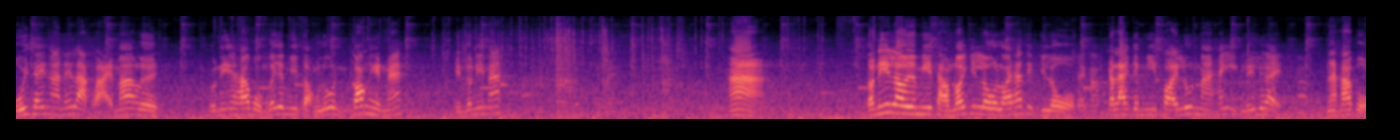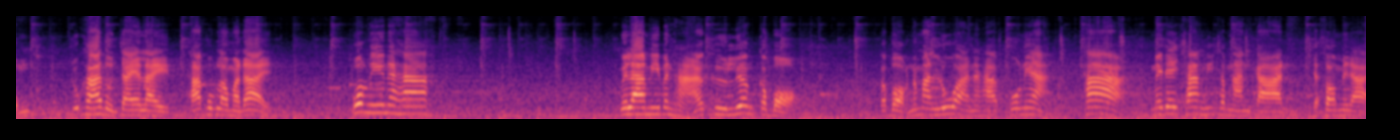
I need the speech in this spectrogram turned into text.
อุ้ยใช้งานได้หลากหลายมากเลย ตัวนี้ครับผมก็จะมี 2 รุ่น กล้องเห็นไหม เห็นตัวนี้ไหม อ่า ตอนนี้เราจะมี 300 กิโล 150 กิโลใช่ครับ กำลังจะมีซอยรุ่นมาให้อีกเรื่อยๆ นะครับผม ลูกค้าสนใจอะไรทักพวกเรามาได้ พวกนี้นะฮะ เวลามีปัญหาก็คือเรื่องกระบอก กระบอกน้ำมันรั่วนะครับ พวกเนี้ยถ้าไม่ได้ช่างที่ชำนาญการจะซ่อมไม่ได้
